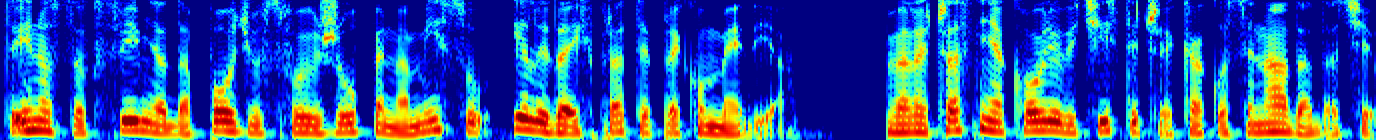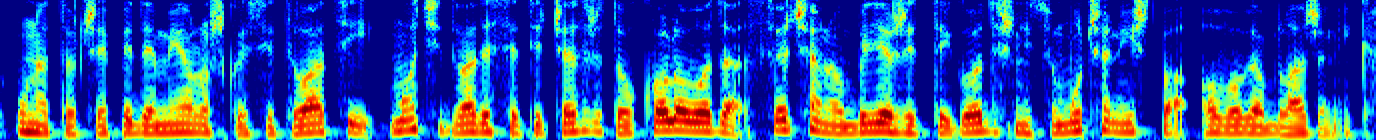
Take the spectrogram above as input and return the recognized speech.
13. svibnja da pođu svoju župe na misu ili da ih prate preko medija. Velečasni Jakovljević ističe kako se nada da će unatoč epidemiološkoj situaciji moći 24. kolovoza svečano obilježiti godišnjicu mučeništva ovoga blaženika.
